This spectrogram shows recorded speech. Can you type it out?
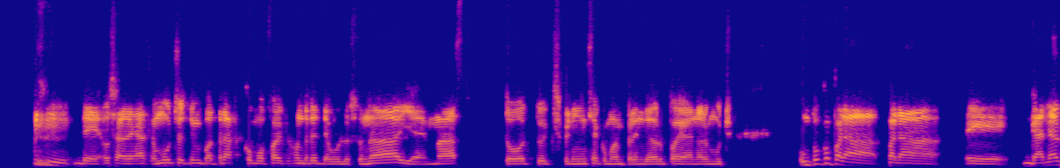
de, o sea, desde hace mucho tiempo atrás, cómo 500 evolucionaba y además toda tu experiencia como emprendedor puede ganar mucho. Un poco para, para eh, ganar,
